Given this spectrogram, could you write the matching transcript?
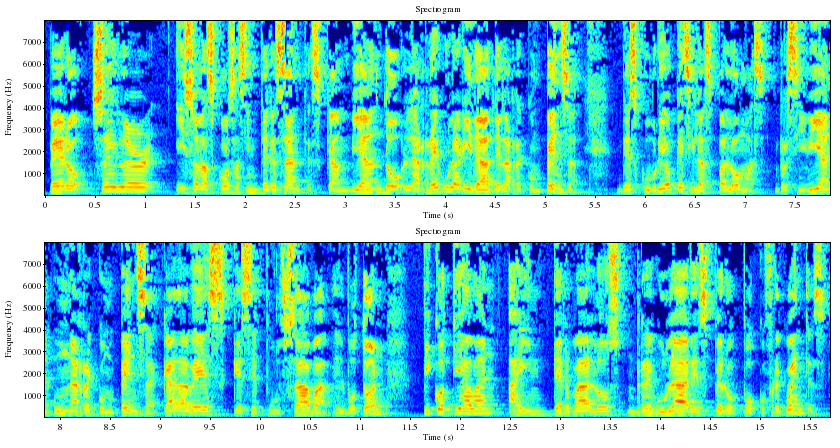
Pero Saylor hizo las cosas interesantes, cambiando la regularidad de la recompensa. Descubrió que si las palomas recibían una recompensa cada vez que se pulsaba el botón, picoteaban a intervalos regulares pero poco frecuentes.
